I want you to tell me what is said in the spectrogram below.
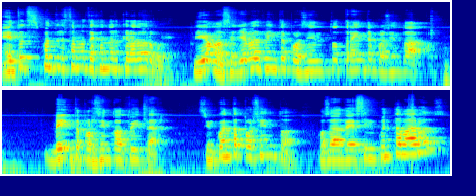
Entonces, ¿cuánto le estamos dejando al creador, güey? Digamos, se lleva el 20%, 30% a Apple, 20% a Twitter, 50%. O sea, de 50 varos,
